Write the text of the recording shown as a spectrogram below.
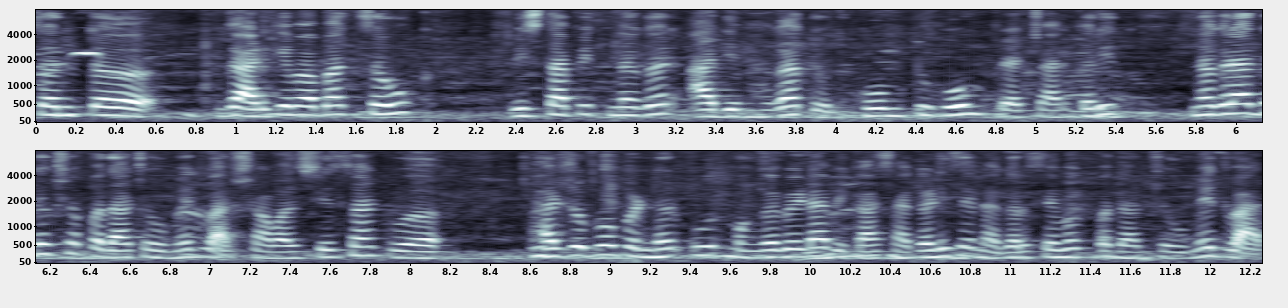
संत गाडगेबाबा चौक विस्थापित नगर आदी भागातून होम टू होम प्रचार करीत नगराध्यक्ष पदाचे उमेदवार श्यामल शिरसाट व भाजप पंढरपूर मंगवेडा विकास आघाडीचे नगरसेवक पदांचे उमेदवार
